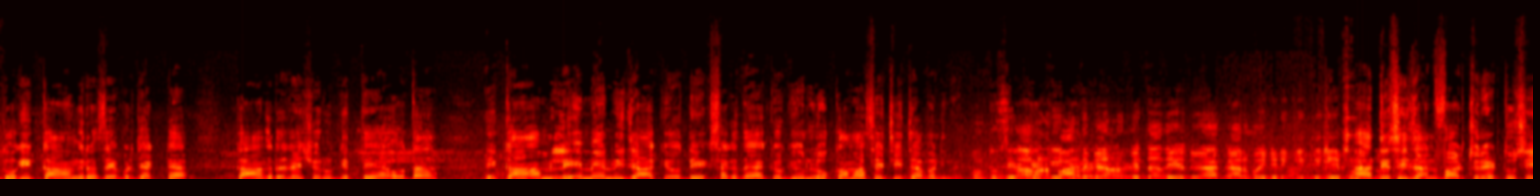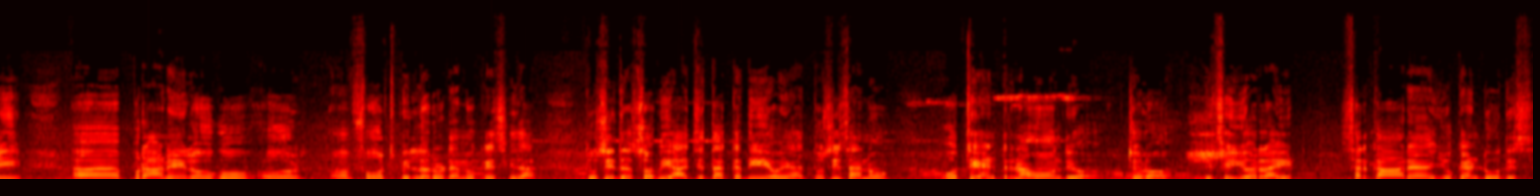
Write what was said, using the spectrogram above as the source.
ਕਿਉਂਕਿ ਕਾਂਗਰਸ ਦੇ ਪ੍ਰੋਜੈਕਟ ਹੈ। ਕਾਂਗਰਸ ਨੇ ਸ਼ੁਰੂ ਕੀਤੇ ਆ। ਉਹ ਤਾਂ ਇੱਕ ਆਮ ਲੇਮੈਨ ਵੀ ਜਾ ਕੇ ਉਹ ਦੇਖ ਸਕਦਾ ਹੈ ਕਿਉਂਕਿ ਉਹ ਲੋਕਾਂ ਵਾਸਤੇ ਚੀਜ਼ਾਂ ਬਣੀਆਂ। ਹੁਣ ਤੁਸੀਂ ਅੱਗੇ ਕੀ ਕਰਨ ਨੂੰ ਕਿੱਦਾਂ ਦੇਖਦੇ ਹੋ? ਆ ਕਾਰਵਾਈ ਜਿਹੜੀ ਕੀਤੀ ਗਈ ਹਾਂ ਦਿਸ ਇਜ਼ ਅਨਫੋਰਚੂਨੇਟ ਤੁਸੀਂ ਪੁਰਾਣੇ ਲੋਕ ਹੋ ਔਰ ਫੋਰਥ ਪਿਲਰ ਹੋ ਡੈਮੋਕ੍ਰੇਸੀ ਦਾ। ਤੁਸੀਂ ਦੱਸੋ ਵੀ ਅੱਜ ਤੱਕ ਕਦੀ ਇਹ ਹੋਇਆ? ਤੁਸੀਂ ਸਾਨੂੰ ਉੱਥੇ ਐਂਟਰ ਨਾ ਹੋਣ ਦਿਓ। ਚਲੋ ਦਿਸ ਇਜ਼ ਯੋਰ ਰਾਈਟ ਸਰਕਾਰ ਹੈ you can do this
